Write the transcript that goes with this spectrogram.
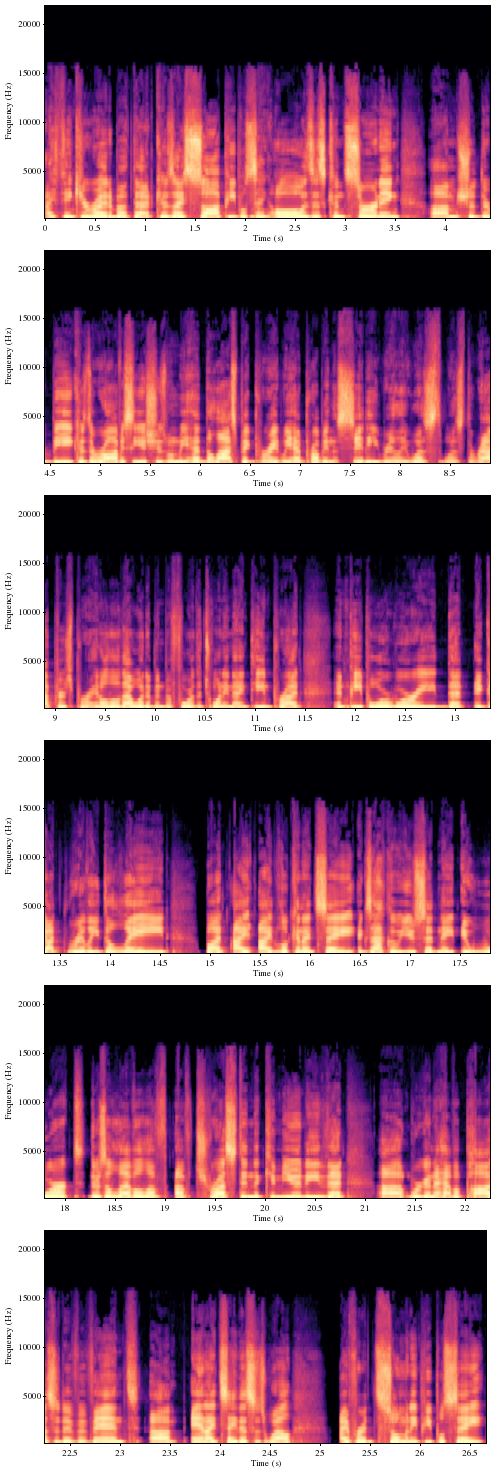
I think you're right about that because I saw people saying, "Oh, is this concerning? Um, should there be?" Because there were obviously issues when we had the last big parade we had probably in the city. Really was was the Raptors parade, although that would have been before the 2019 Pride, and people were worried that it got really delayed. But I, I'd look and I'd say exactly what you said, Nate. It worked. There's a level of of trust in the community that uh, we're going to have a positive event. Um, and I'd say this as well. I've heard so many people say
